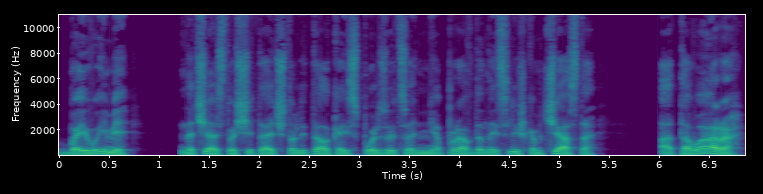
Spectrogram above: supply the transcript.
боевыми. Начальство считает, что леталка используется неоправданно и слишком часто. А товара...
